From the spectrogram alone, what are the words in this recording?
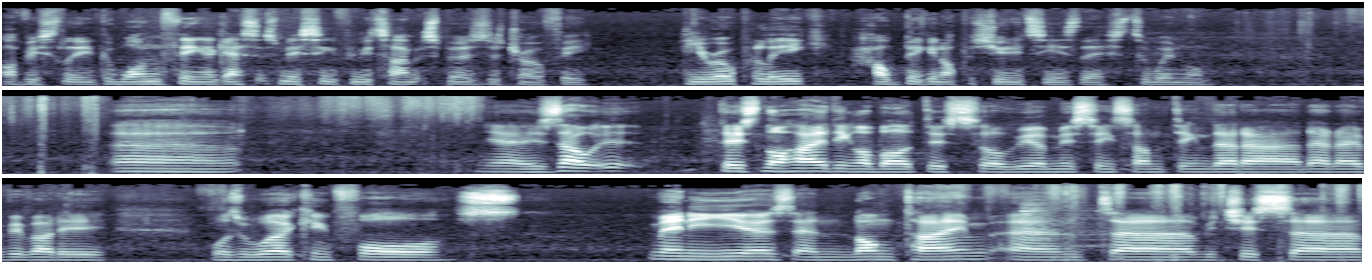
Obviously, the one thing I guess that's missing from your time at Spurs is a trophy. The Europa League. How big an opportunity is this to win one? Uh, yeah, it's out, it, there's no hiding about this. So we are missing something that uh, that everybody was working for many years and long time, and uh, which is um,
